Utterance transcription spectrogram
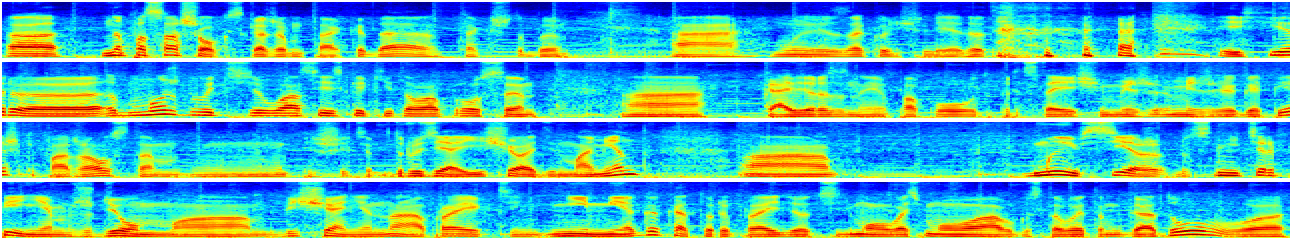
э, на пасашок, скажем так, да, так чтобы а, мы закончили этот эфир. Э, может быть, у вас есть какие-то вопросы а, каверзные по поводу предстоящей меж межрегопешки, пожалуйста, пишите. Друзья, еще один момент. А, мы все с нетерпением ждем э, вещания на проекте Не Мега, который пройдет 7-8 августа в этом году в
